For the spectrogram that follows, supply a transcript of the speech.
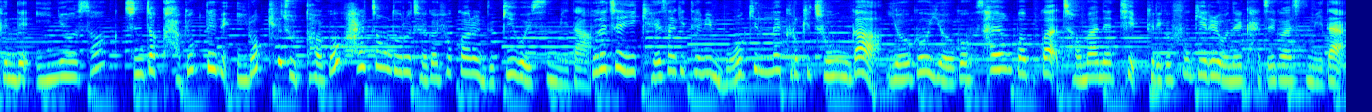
근데 이 녀석 진짜 가격 대비 이렇게 좋다고 할 정도로 제가 효과를 느끼고 있습니다. 도대체 이 개사기템이 뭐길래 그렇게 좋은가? 요거 요거 사용법과 저만의 팁 그리고 후기를 오늘 가지고 왔습니다.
